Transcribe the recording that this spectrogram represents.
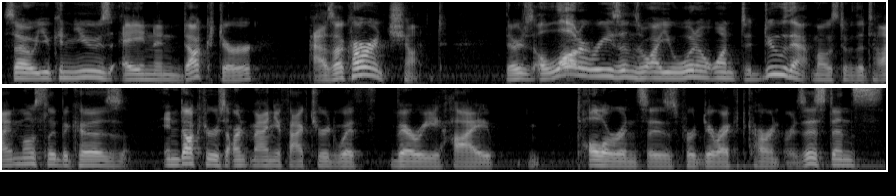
So you can use an inductor as a current shunt. There's a lot of reasons why you wouldn't want to do that most of the time, mostly because inductors aren't manufactured with very high tolerances for direct current resistance.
